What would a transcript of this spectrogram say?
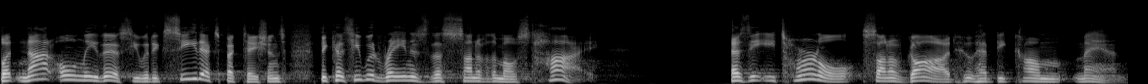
But not only this, he would exceed expectations because he would reign as the Son of the Most High as the eternal Son of God who had become man.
